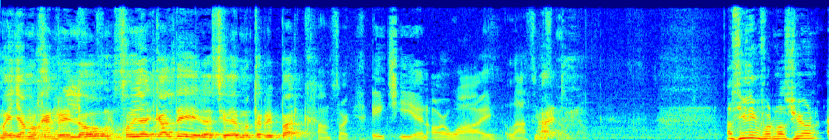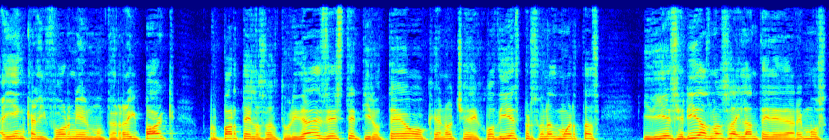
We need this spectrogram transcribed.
Me llamo Henry Lowe, soy alcalde de la ciudad de Monterrey Park. Así la información ahí en California, en Monterrey Park, por parte de las autoridades de este tiroteo que anoche dejó 10 personas muertas y 10 heridas. Más adelante le daremos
